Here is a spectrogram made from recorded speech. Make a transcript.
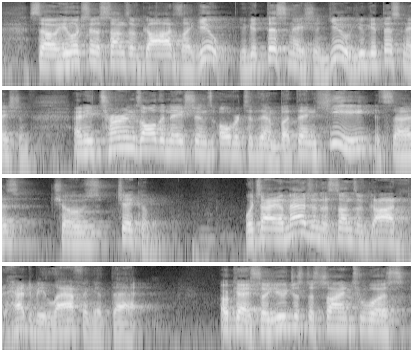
so he looks at the sons of God, he's like, you, you get this nation. You, you get this nation. And he turns all the nations over to them. But then he, it says, chose Jacob, which I imagine the sons of God had to be laughing at that. Okay, so you just assigned to us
